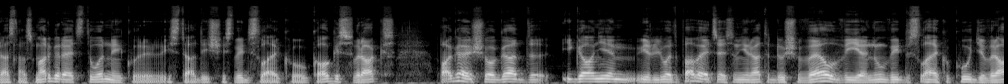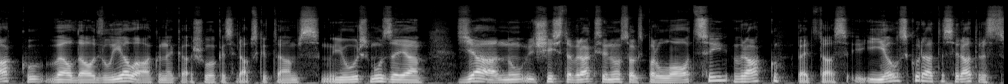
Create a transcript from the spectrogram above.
Rasnās Margaretas tornī, kur ir izstādīts šis viduslaiku kogas vraks. Pagājušo gadu Igauniem ir ļoti paveicies. Viņi ir atraduši vēl vienu viduslaiku kuģa vraku, vēl daudz lielāku nekā šo, kas ir apskatāms jūras muzejā. Jā, nu, šis vraks ir nosaukts par Lociju vraku, pēc tās ielas, kurā tas ir atrasts.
